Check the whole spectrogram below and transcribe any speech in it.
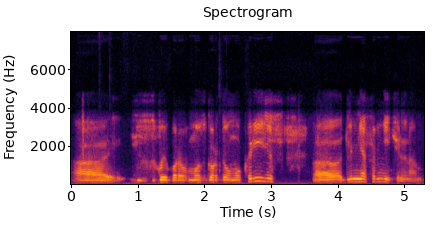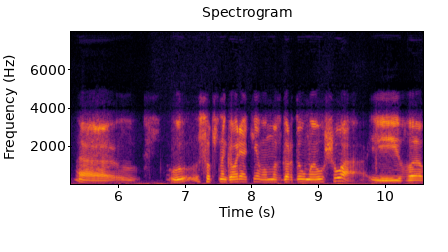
из выборов в Мосгордуму кризис, для меня сомнительно. Собственно говоря, тема Мосгордумы ушла, и в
